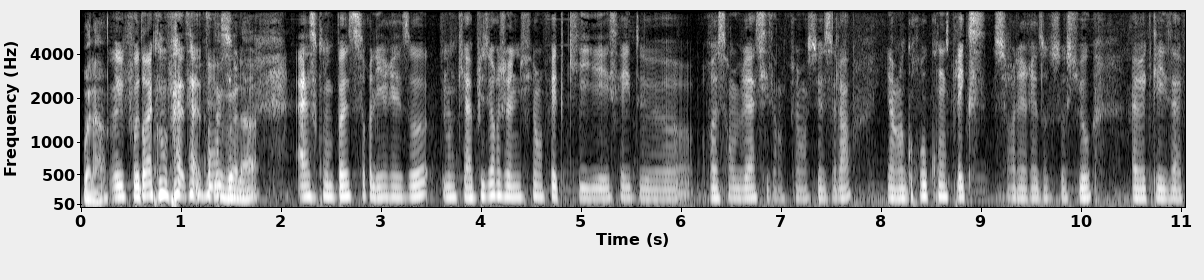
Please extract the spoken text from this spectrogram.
Voilà. Oui, il faudra qu'on fasse attention Voilà. à ce qu'on poste sur les réseaux. Donc il y a plusieurs jeunes filles en fait qui essayent de ressembler à ces influenceuses-là. Il y a un gros complexe sur les réseaux sociaux avec les, app-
